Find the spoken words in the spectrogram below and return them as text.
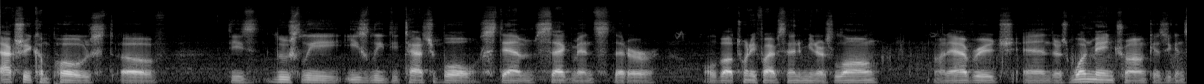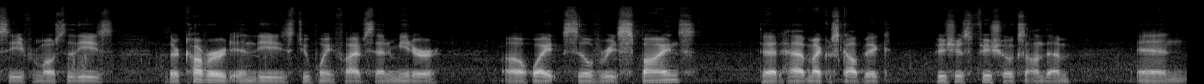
actually composed of these loosely, easily detachable stem segments that are all about 25 centimeters long on average. And there's one main trunk as you can see for most of these. They're covered in these 2.5 centimeter uh, white silvery spines that have microscopic vicious fish hooks on them. And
